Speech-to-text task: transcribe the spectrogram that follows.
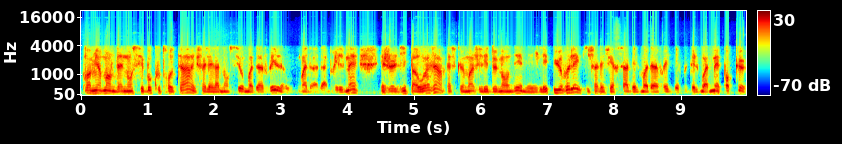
Premièrement, l'annoncer beaucoup trop tard. Il fallait l'annoncer au mois d'avril, au mois d'avril-mai. Et je le dis pas au hasard parce que moi, je l'ai demandé, mais je l'ai hurlé qu'il fallait faire ça dès le mois d'avril, dès, le mois de mai pour que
